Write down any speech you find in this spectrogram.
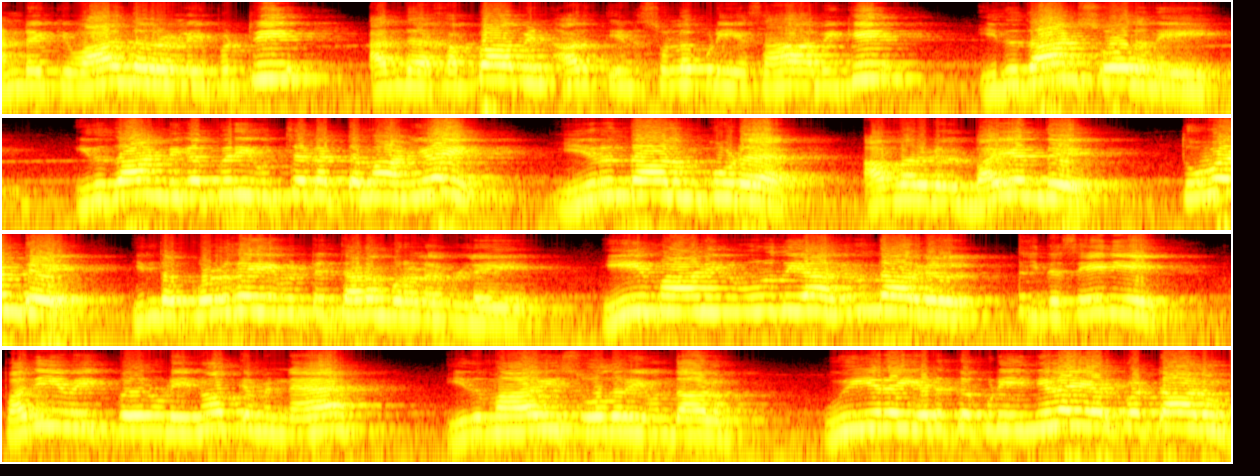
அன்றைக்கு வாழ்ந்தவர்களை பற்றி அந்த ஹப்பாபின் அர்த் என்று சொல்லக்கூடிய சஹாபிக்கு இதுதான் சோதனை. இதுதான் மிகப்பெரிய உச்சகட்டமான நிலை. இருந்தாலும் கூட அவர்கள் பயந்து துவண்டு இந்த கொள்கையை விட்டு தடம் புரளவில்லை. ஈமானில் உறுதியாக இருந்தார்கள். இந்த செய்தியை பதிய வைப்பதனுடைய நோக்கம் என்ன? இது மாதிரி சோதனை வந்தாலும் உயிரை எடுக்கக்கூடிய நிலை ஏற்பட்டாலும்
